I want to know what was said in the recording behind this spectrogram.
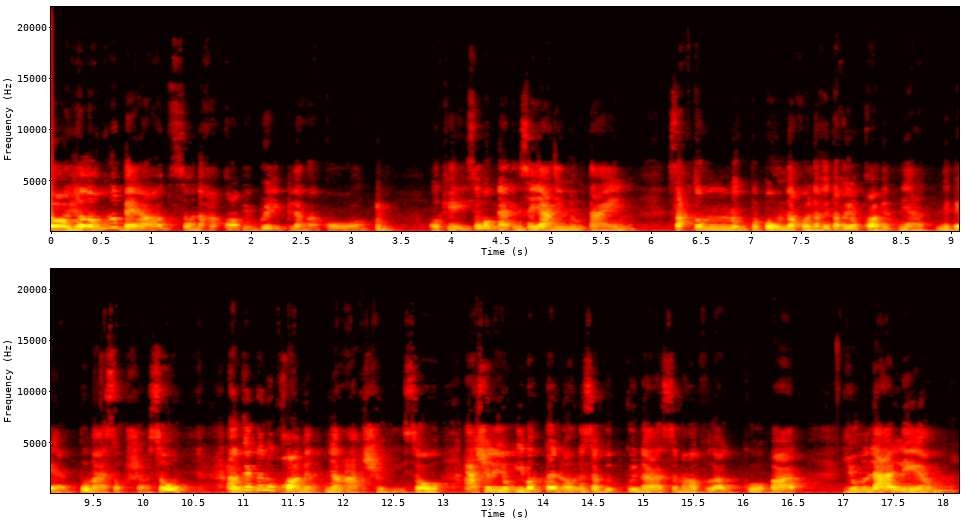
So, hello mga Bebs. So, naka-coffee break lang ako. Okay, so wag nating sayangin yung time. Saktong nagpo-phone ako, nakita ko yung comment ni, at, ni Beb. Pumasok siya. So, ang ganda ng comment niya actually. So, actually yung ibang tanong nasagot ko na sa mga vlog ko. But, yung lalim,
